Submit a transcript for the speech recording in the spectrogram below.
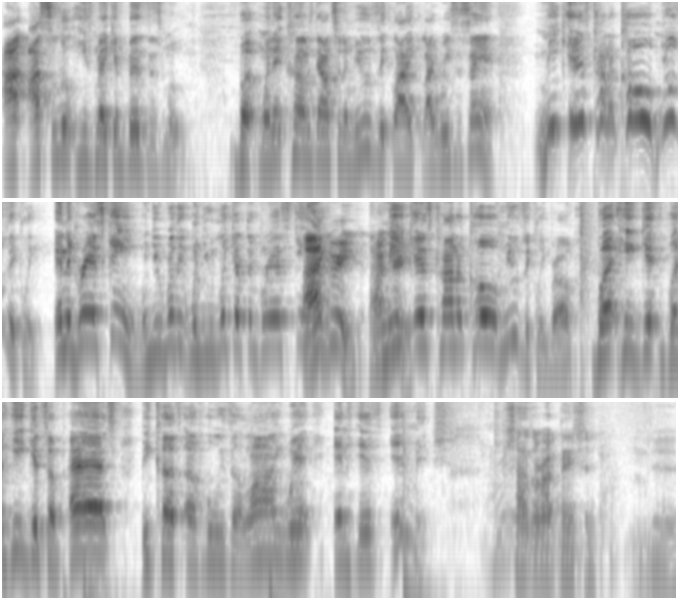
I, I salute he's making business moves. But when it comes down to the music, like like Reese is saying, Meek is kind of cold musically in the grand scheme. When you really when you look at the grand scheme, I agree. I Meek agree. is kind of cold musically, bro. But he get but he gets a pass because of who he's aligned with and his image. Shout out to Roc Nation. Yeah.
